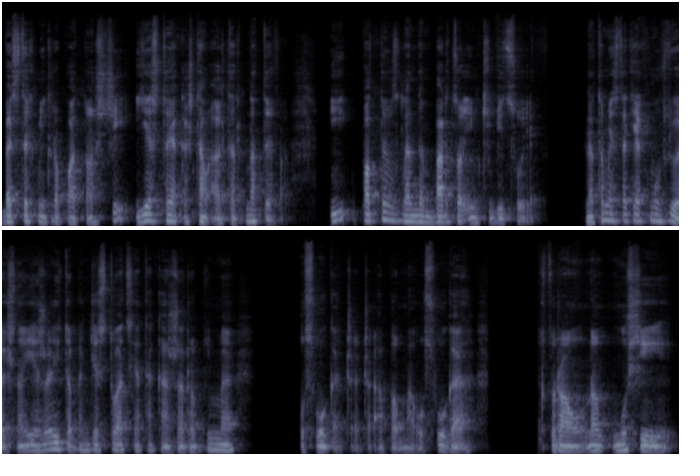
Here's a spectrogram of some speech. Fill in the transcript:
bez tych mikropłatności, jest to jakaś tam alternatywa. I pod tym względem bardzo im kibicuję. Natomiast tak jak mówiłeś, no jeżeli to będzie sytuacja taka, że robimy usługę, czy, czy Apple ma usługę, którą no, musi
